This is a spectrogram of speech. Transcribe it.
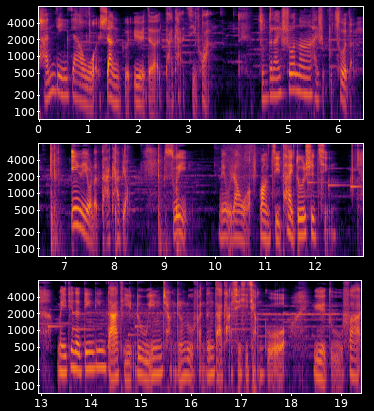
盘点一下我上个月的打卡计划。总的来说呢，还是不错的。因为有了打卡表，所以没有让我忘记太多事情。每天的钉钉答题、录音、长征路、反登打卡、学习强国、阅读、发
